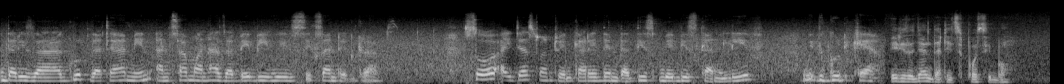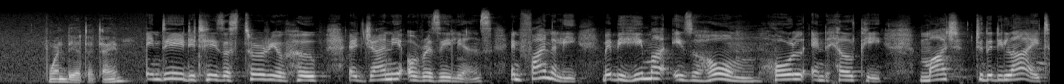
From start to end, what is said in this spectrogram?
There is a group that I am in, and someone has a baby who is 600 grams. So I just want to encourage them that these babies can live with good care. It is a journey that is possible, one day at a time. Indeed, it is a story of hope, a journey of resilience. And finally, baby Hima is home, whole and healthy, much to the delight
